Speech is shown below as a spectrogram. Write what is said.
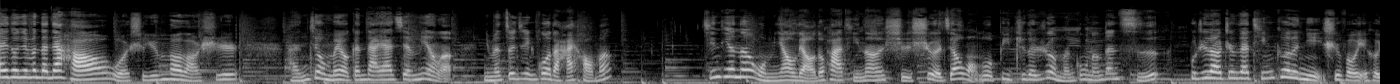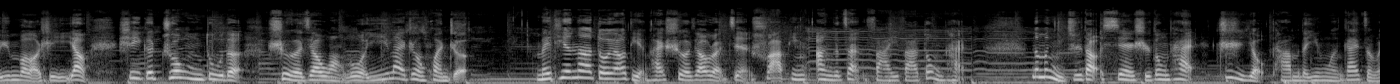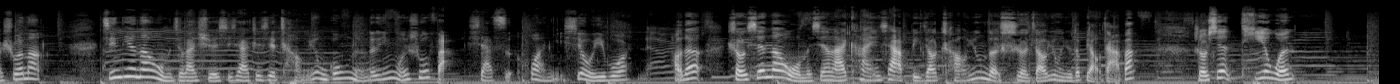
嗨，同学们，大家好，我是云宝老师，很久没有跟大家见面了，你们最近过得还好吗？今天呢，我们要聊的话题呢是社交网络必知的热门功能单词。不知道正在听课的你是否也和云宝老师一样，是一个重度的社交网络依赖症患者？每天呢都要点开社交软件刷屏、按个赞、发一发动态。那么你知道现实动态、挚友他们的英文该怎么说呢？今天呢，我们就来学习一下这些常用功能的英文说法。下次换你秀一波。好的，首先呢，我们先来看一下比较常用的社交用语的表达吧。首先，贴文。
